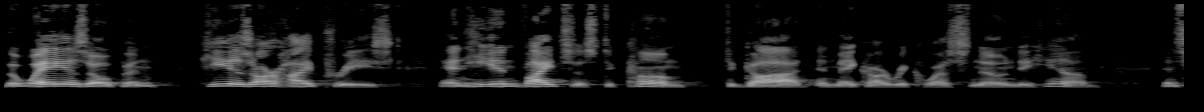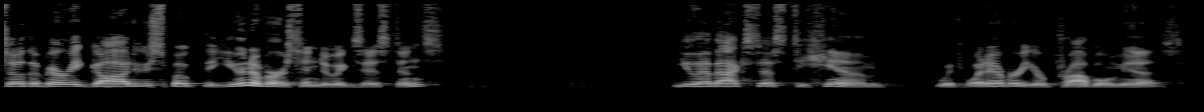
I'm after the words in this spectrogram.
the way is open, He is our high priest, and He invites us to come to God and make our requests known to Him. And so, the very God who spoke the universe into existence, you have access to Him with whatever your problem is.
